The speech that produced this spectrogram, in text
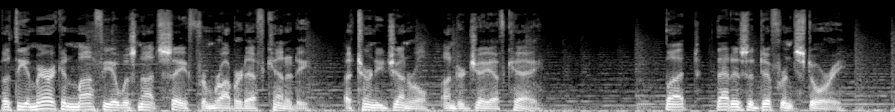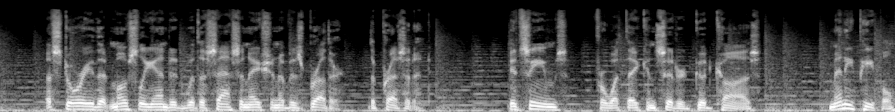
But the American Mafia was not safe from Robert F. Kennedy, Attorney General under JFK. But that is a different story. A story that mostly ended with assassination of his brother, the president. It seems, for what they considered good cause, many people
